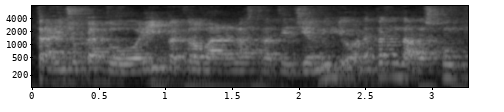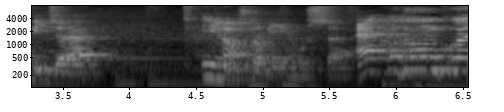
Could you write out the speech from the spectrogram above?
tra i giocatori per trovare la strategia migliore per andare a sconfiggere il nostro virus. Ecco dunque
